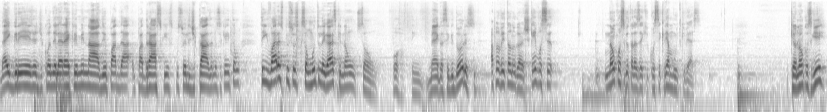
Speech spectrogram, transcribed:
da igreja, de quando ele era recriminado e o, pada- o padrasto que expulsou ele de casa, não sei o que. Então, tem várias pessoas que são muito legais, que não são, porra, tem mega seguidores. Aproveitando o gancho, quem você não conseguiu trazer aqui, que você queria muito que viesse? Que eu não consegui?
